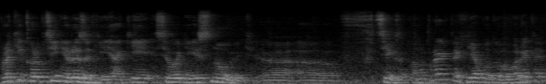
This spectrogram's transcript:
про ті корупційні ризики, які сьогодні існують е, е, в цих законопроектах, я буду говорити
